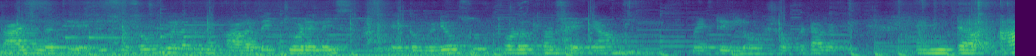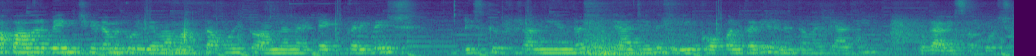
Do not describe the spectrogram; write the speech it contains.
ચાર્જ નથી રહેતી. તો સૌથી પહેલાં તો મેં પાવર બેંક જોડે લઈશ. એ તો વીડિયો શૂટ થોડો થશે ત્યાં. બેટરી લો છો, ફટાફટ. એન્ડ આ પાવર બેંક છે, તમે કોઈ લેવા માગતા હોય તો આમને મેં ટેગ કરી દઈશ. ડિસ્ક્રિપ્શનની અંદર ત્યાં જઈને લિંક ઓપન કરી અને તમે ત્યાંથી મગાવી શકો છો.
